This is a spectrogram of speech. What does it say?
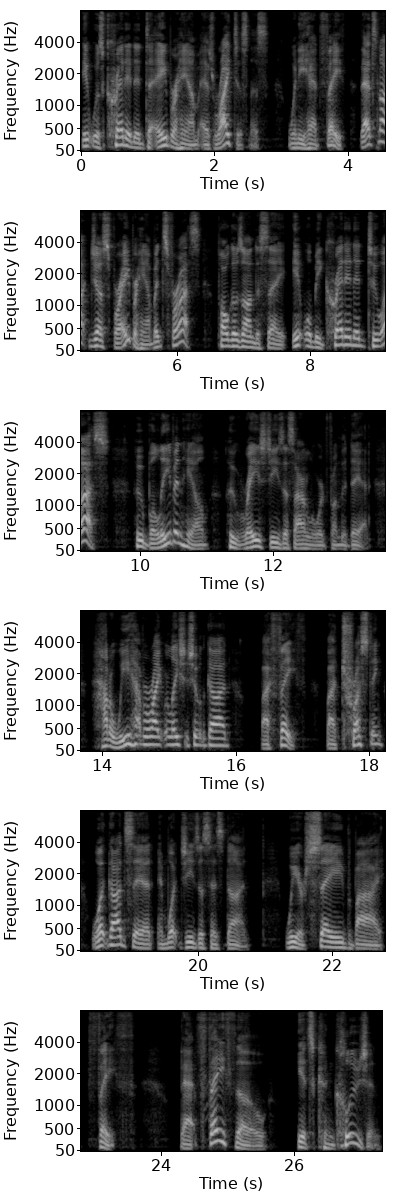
it was credited to Abraham as righteousness when he had faith. That's not just for Abraham, but it's for us. Paul goes on to say, it will be credited to us who believe in him who raised Jesus our Lord from the dead. How do we have a right relationship with God? By faith, by trusting what God said and what Jesus has done we are saved by faith. That faith, though, its conclusion,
